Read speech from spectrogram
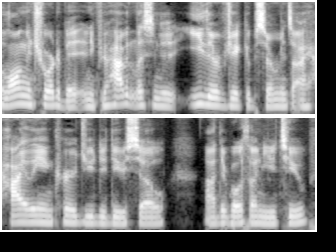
long and short of it, and if you haven't listened to either of Jacob's sermons, I highly encourage you to do so. Uh, they're both on YouTube.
